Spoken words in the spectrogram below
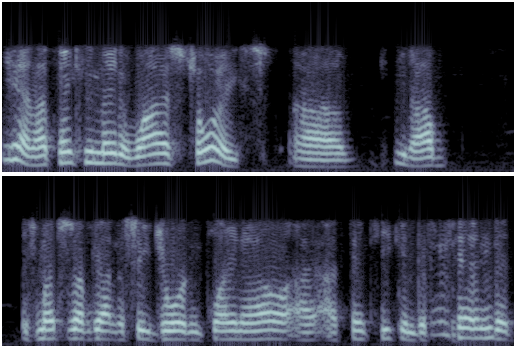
Yeah, and I think he made a wise choice. Uh, you know, as much as I've gotten to see Jordan play now, I, I think he can defend at,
